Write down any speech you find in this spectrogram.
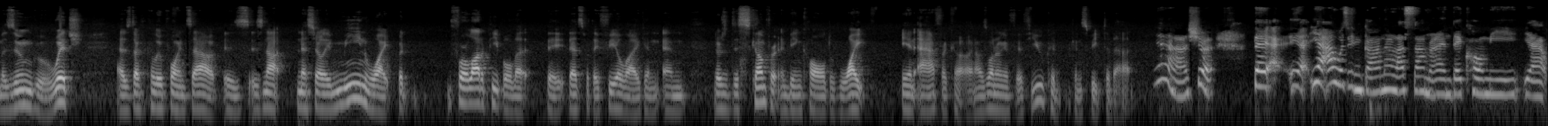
Mzungu, which, as Dr. Kalu points out, is is not necessarily mean white, but for a lot of people that they that's what they feel like and, and there's a discomfort in being called white in Africa. And I was wondering if, if you could can speak to that. Yeah, sure. They yeah yeah I was in Ghana last summer and they call me yeah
